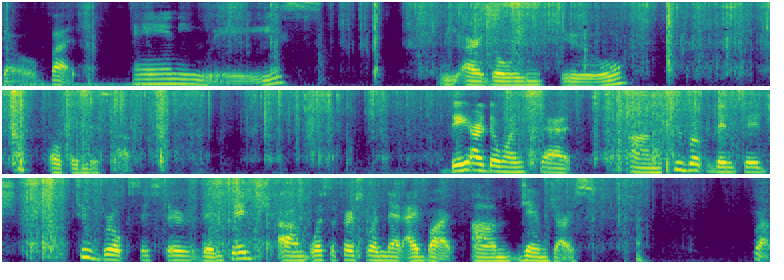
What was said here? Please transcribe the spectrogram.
go. But anyways, we are going to open this up. They are the ones that um, Two Broke Vintage, Two Broke Sister Vintage um, was the first one that I bought um, jam jars from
